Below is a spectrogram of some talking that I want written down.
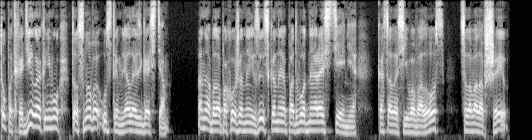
то подходила к нему, то снова устремлялась к гостям. Она была похожа на изысканное подводное растение, касалась его волос, целовала в шею,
